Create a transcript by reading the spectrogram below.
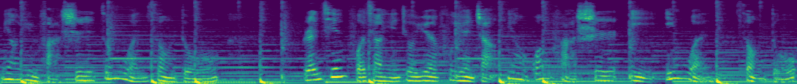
妙运法师中文诵读。人间佛教研究院副院长妙光法师以英文诵读。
